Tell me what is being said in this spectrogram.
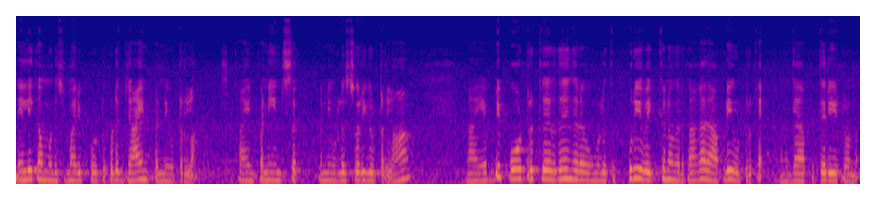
நெல்லிக்காய் முடிச்சு மாதிரி போட்டு கூட ஜாயின் பண்ணி விட்டுடலாம் ஜாயின் பண்ணி இன்சர்ட் பண்ணி உள்ளே சொருகி விட்டுடலாம் நான் எப்படி போட்டிருக்கிறதுங்கிற உங்களுக்கு புரிய வைக்கணுங்கிறதுக்காக அதை அப்படியே விட்ருக்கேன் அந்த கேப்பு தெரியட்டும்னு.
